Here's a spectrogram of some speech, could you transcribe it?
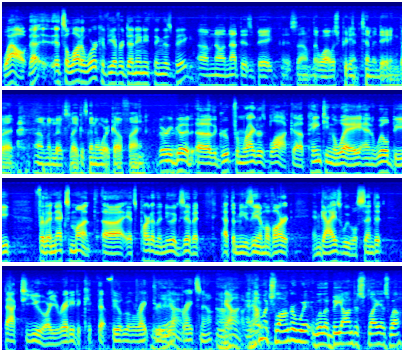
wow, that, it's a lot of work. Have you ever done anything this big? Um, no, not this big. Um, the wall was pretty intimidating, but um, it looks like it's going to work out fine. Very good. Uh, the group from Writerz Blok, uh, painting away and will be for the next month. Uh, it's part of the new exhibit at the Museum of Art. And guys, we will send it back to you. Are you ready to kick that field goal right through the uprights now? Uh-huh. And how much longer will it be on display as well?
